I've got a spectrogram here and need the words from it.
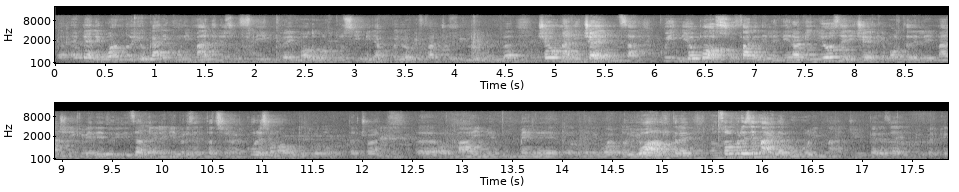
eh, ebbene quando io carico un'immagine su Flickr in modo molto simile a quello che faccio su YouTube, c'è una licenza, quindi io posso fare delle meravigliose ricerche, molte delle immagini che vedete utilizzate nelle mie presentazioni, alcune sono autoprodotte, cioè eh, ormai me, me, le, me le guardo io, altre non sono prese mai da Google Immagini per esempio, perché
